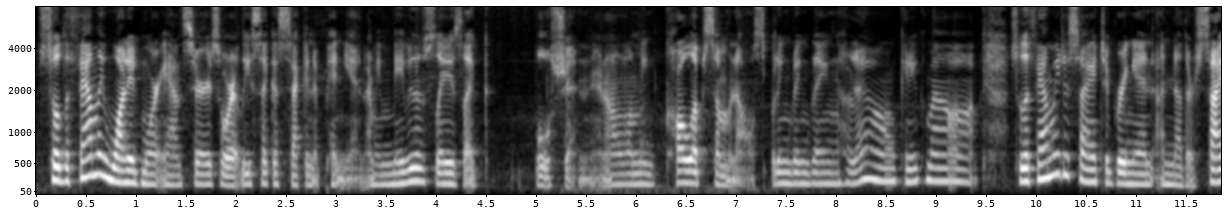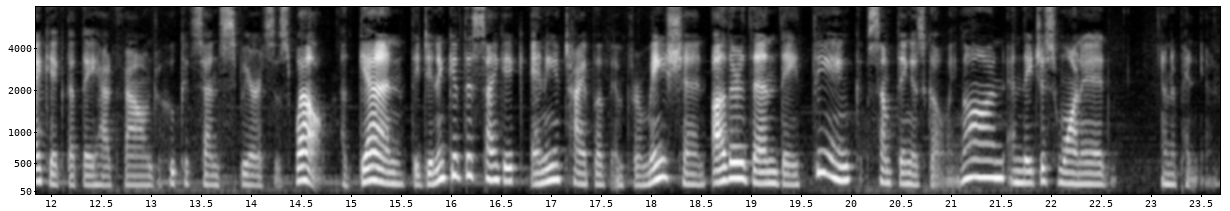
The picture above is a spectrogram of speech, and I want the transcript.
So the family wanted more answers or at least like a second opinion. I mean, maybe this lady's like, bullshit. You know, let me call up someone else. Bling, bling, bling. Hello, can you come out? So the family decided to bring in another psychic that they had found who could sense spirits as well. Again, they didn't give the psychic any type of information other than they think something is going on and they just wanted an opinion.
